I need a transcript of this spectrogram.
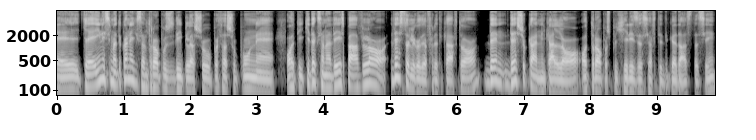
Ε, και είναι σημαντικό να έχεις ανθρώπους δίπλα σου που θα σου πούνε ότι κοίταξε να δεις, Παύλο, δεν το λίγο διαφορετικά αυτό. Δεν, δεν σου κάνει καλό ο τρόπος που χειρίζεσαι αυτή την κατάσταση.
